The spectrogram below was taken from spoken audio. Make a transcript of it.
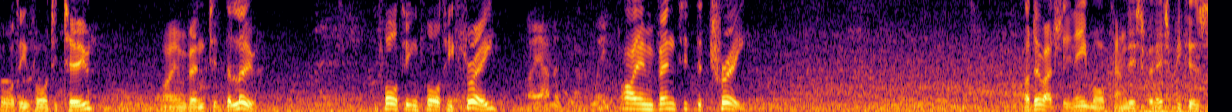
1442, I invented the loo. 1443, I had a big week. I invented the tree. I do actually need more candies for this because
